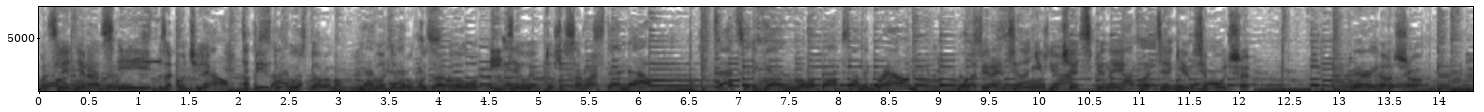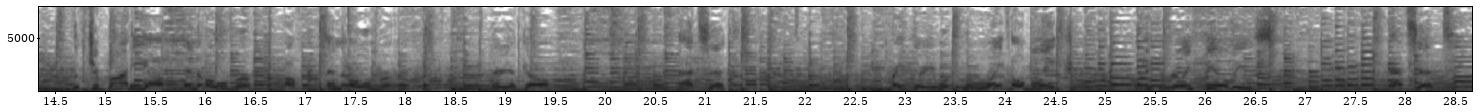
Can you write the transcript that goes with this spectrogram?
Последний раз и закончили. Теперь в другую сторону. Кладем руку за голову и делаем то же самое. Опираемся на нижнюю часть спины, подтягиваемся больше. Хорошо. Lift your body up and over, up and over. There you go. That's it. Right there, you're working the right oblique. You can really feel these. That's it.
